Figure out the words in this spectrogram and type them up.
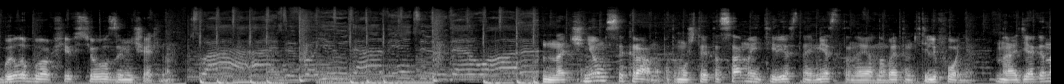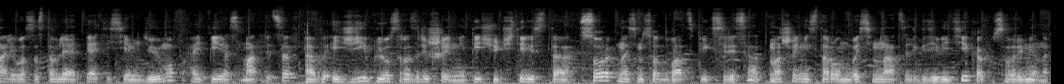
было бы вообще все замечательно. Начнем с экрана, потому что это самое интересное место, наверное, в этом телефоне. На диагональ его составляет 5,7 дюймов, IPS матрица в HD плюс разрешении 1440 на 720 пикселей, соотношение сторон 18 к 9, как у современных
